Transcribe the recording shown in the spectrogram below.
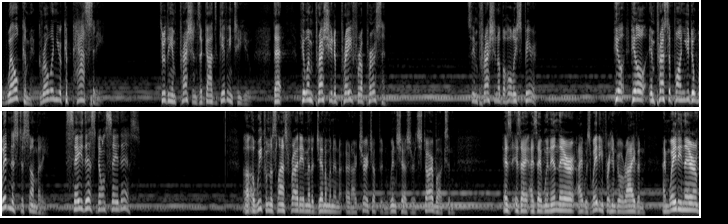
Welcome it, grow in your capacity through the impressions that God's giving to you, that He'll impress you to pray for a person. It's the impression of the Holy Spirit. He'll, he'll impress upon you to witness to somebody. Say this, don't say this. Uh, a week from this last Friday, I met a gentleman in, in our church up in Winchester at Starbucks. And as, as, I, as I went in there, I was waiting for him to arrive. And I'm waiting there,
